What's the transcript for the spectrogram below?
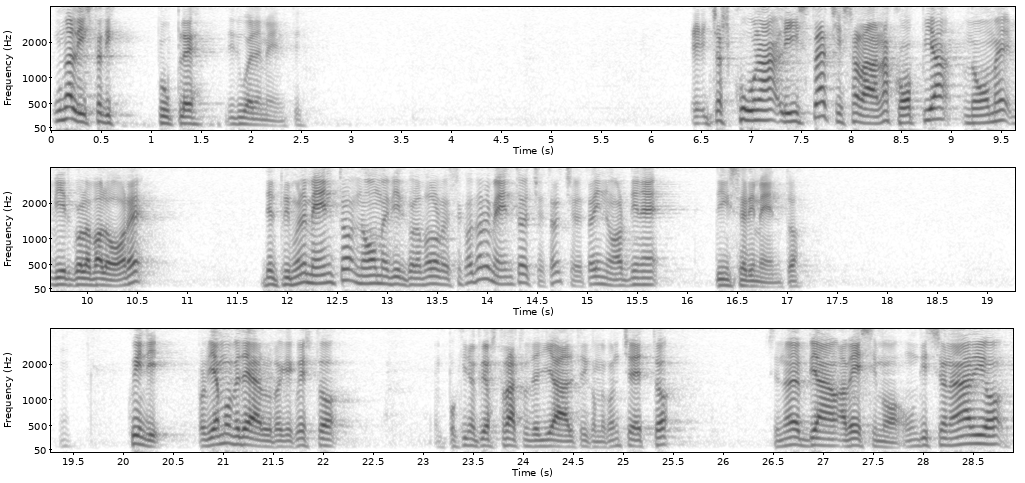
una lista di tuple di due elementi. E in ciascuna lista ci sarà una coppia nome, virgola, valore del primo elemento, nome, virgola, valore del secondo elemento, eccetera, eccetera, in ordine di inserimento. Quindi proviamo a vederlo perché questo è un pochino più astratto degli altri come concetto se noi abbiamo, avessimo un dizionario,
